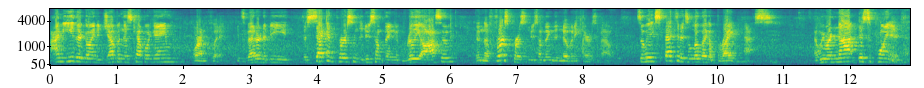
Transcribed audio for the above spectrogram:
I'm either going to jump in this Kepler game or I'm quitting. It's better to be the second person to do something really awesome than the first person to do something that nobody cares about. So we expected it to look like a bright mess. And we were not disappointed.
